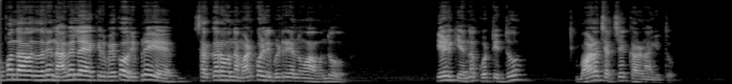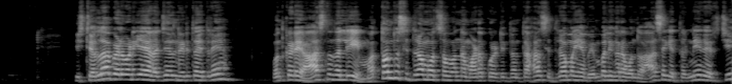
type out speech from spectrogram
ಒಪ್ಪಂದ ಆಗೋದಾದರೆ ನಾವೆಲ್ಲ ಯಾಕಿರಬೇಕು? ಅವರಿಬ್ಬರೇ ಸರ್ಕಾರವನ್ನು ಮಾಡ್ಕೊಳ್ಳಿ ಬಿಡ್ರಿ ಅನ್ನುವ ಒಂದು ಹೇಳಿಕೆಯನ್ನು ಕೊಟ್ಟಿದ್ದು ಭಾಳ ಚರ್ಚೆಗೆ ಕಾರಣ ಆಗಿತ್ತು. ಇಷ್ಟೆಲ್ಲ ಬೆಳವಣಿಗೆ ರಾಜ್ಯದಲ್ಲಿ ನಡೀತಾ ಇದ್ರೆ ಒಂದು ಕಡೆ ಹಾಸನದಲ್ಲಿ ಮತ್ತೊಂದು ಸಿದ್ದರಾಮೋತ್ಸವವನ್ನು ಮಾಡಕ್ಕೆ ಹೊರಟಿದ್ದಂತಹ ಸಿದ್ದರಾಮಯ್ಯ ಬೆಂಬಲಿಗರ ಒಂದು ಆಸೆಗೆ ತಣ್ಣೀರೆರಚಿ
